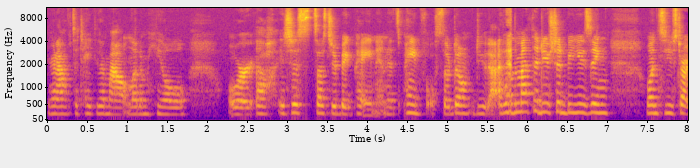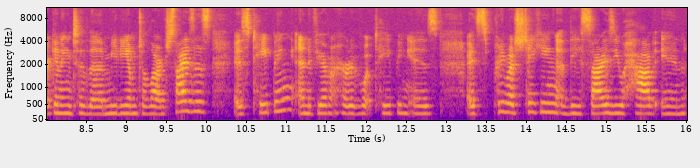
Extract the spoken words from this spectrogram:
you're to have to take them out and let them heal or it's just such a big pain and it's painful so don't do that. the method you should be using once you start getting to the medium to large sizes is taping and if you haven't heard of what taping is it's pretty much taking the size you have in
